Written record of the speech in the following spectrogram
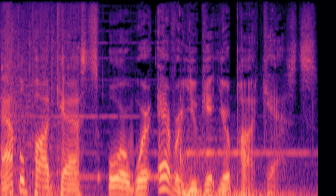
Apple Podcasts, or wherever you get your podcasts.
